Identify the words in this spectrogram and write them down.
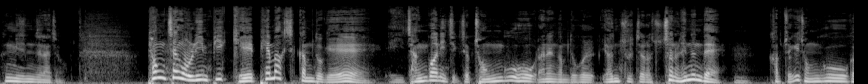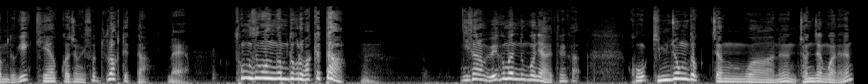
흥미진진하죠. 평창 올림픽 개 폐막식 감독에 이 장관이 직접 정구호라는 감독을 연출자로 추천을 했는데 갑자기 정구호 감독이 계약 과정에서 누락됐다. 네. 송승헌 감독으로 바뀌었다. 음. 이 사람 왜 그만둔 거냐? 그러니까 고- 김종덕 장관은 전 장관은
